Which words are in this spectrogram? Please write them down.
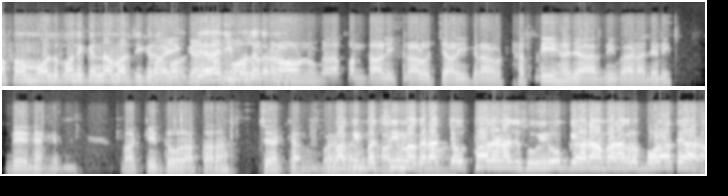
ਆਪਾਂ ਮੁੱਲ ਪਾਉਂਦੇ ਕਿੰਨਾ ਮਰਜ਼ੀ ਕਰਾ ਬਾਈ ਜੈ ਕਹਿੰਦਾ ਜੀ ਮੁੱਲ ਕਰਾਉਣ ਨੂੰ ਕਹਿੰਦਾ 45 ਕਰਾ ਲਓ 40 ਕਰਾ ਲਓ 38000 ਦੀ ਬੈੜਾ ਜਿਹੜੀ ਦੇ ਦਿਆਂਗੇ। ਬਾਈ ਬਾਕੀ ਤੋਰਾ ਤਾਰਾ ਚੈੱਕ ਕਰ ਲਓ ਬਾਕੀ ਬੱਚੀ ਮਗਰਾ। ਚੌਥਾ ਦੇਣਾ ਚ ਸੂਈ ਨੂੰ 11 12 ਕਿਲੋ ਬੋਲਾ ਤਿਆਰ ਆ।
